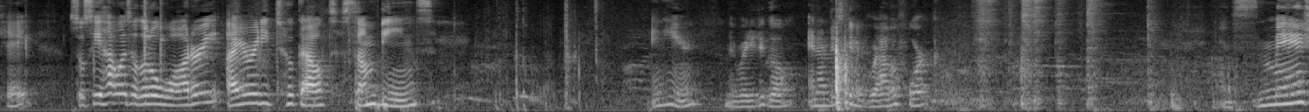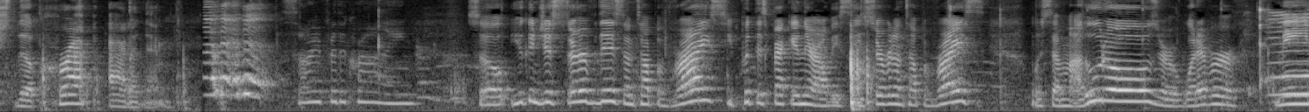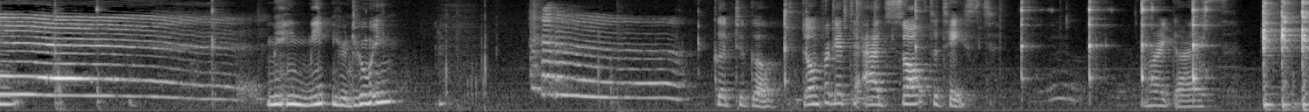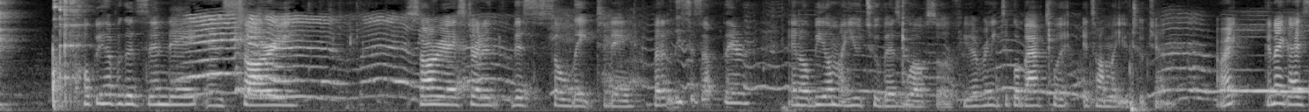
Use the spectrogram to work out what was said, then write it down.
Okay so see how it's a little watery? I already took out some beans in here. They're ready to go and I'm just gonna grab a fork and smash the crap out of them Sorry for the crying. So you can just serve this on top of rice. You put this back in there, obviously. Serve it on top of rice with some maduros or whatever main, main meat you're doing. Good to go. Don't forget to add salt to taste. All right, guys. Hope you have a good Sunday and sorry. Sorry I started this so late today, but at least it's up there and it'll be on my YouTube as well. So if you ever need to go back to it, it's on my YouTube channel. All right, good night, guys.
